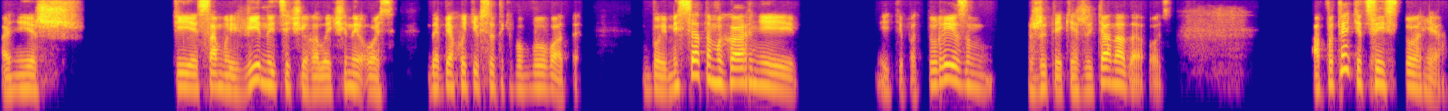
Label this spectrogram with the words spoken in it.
аніж тієї самої Вінниці чи Галичини, ось, де б я хотів все-таки побувати. Бо і місця там гарні, і, типу, туризм, жити якесь життя треба. Ось. А по-третє, це історія.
